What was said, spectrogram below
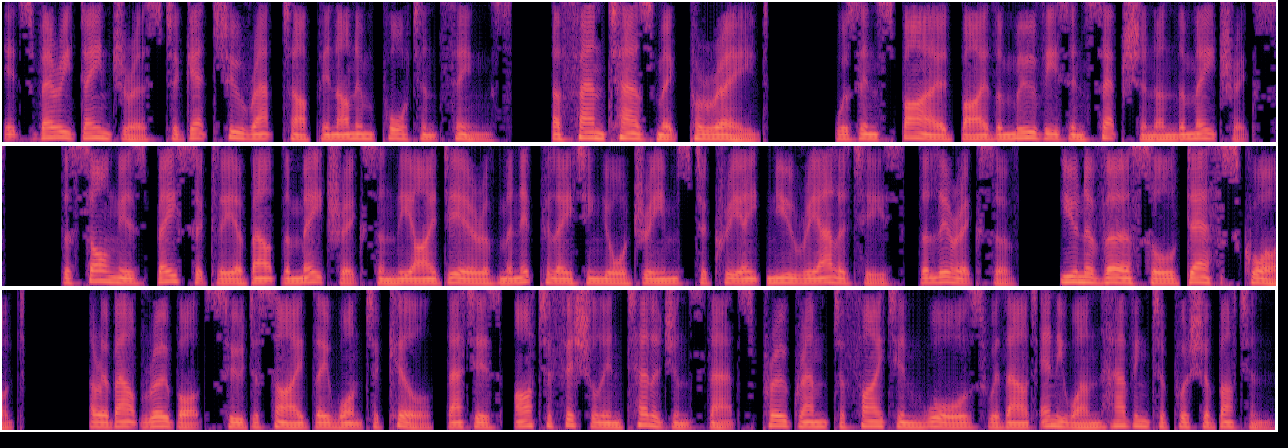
It's very dangerous to get too wrapped up in unimportant things. A Phantasmic Parade was inspired by the movies Inception and The Matrix. The song is basically about the Matrix and the idea of manipulating your dreams to create new realities. The lyrics of Universal Death Squad are about robots who decide they want to kill, that is, artificial intelligence that's programmed to fight in wars without anyone having to push a button.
